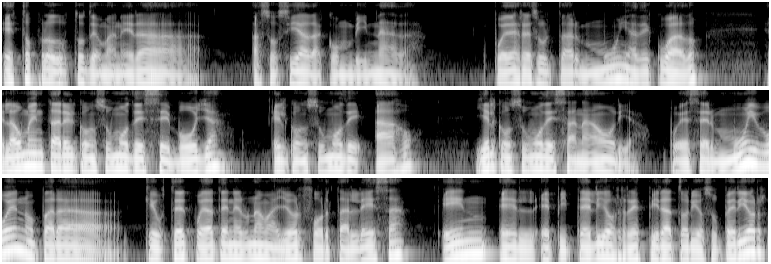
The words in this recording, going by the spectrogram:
estos productos de manera asociada, combinada, puede resultar muy adecuado. El aumentar el consumo de cebolla, el consumo de ajo y el consumo de zanahoria puede ser muy bueno para que usted pueda tener una mayor fortaleza en el epitelio respiratorio superior.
